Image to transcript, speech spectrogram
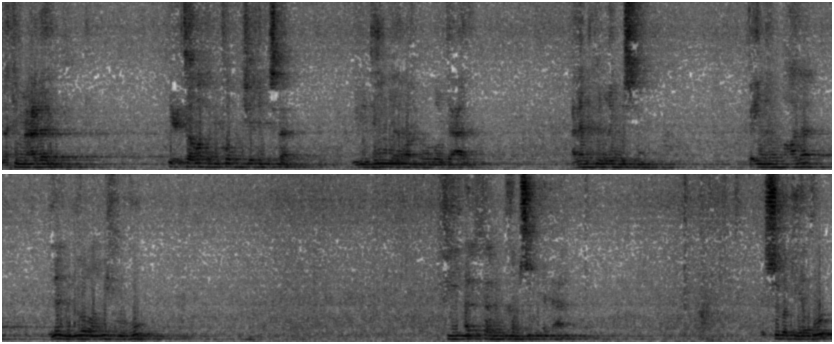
لكن مع ذلك اعترف بفضل شيخ الإسلام ابن تيمية رحمه الله تعالى على نحو غير مسلوب فإنه قال لم يرى مثله في أكثر من خمسمائة عام. السبكي يقول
